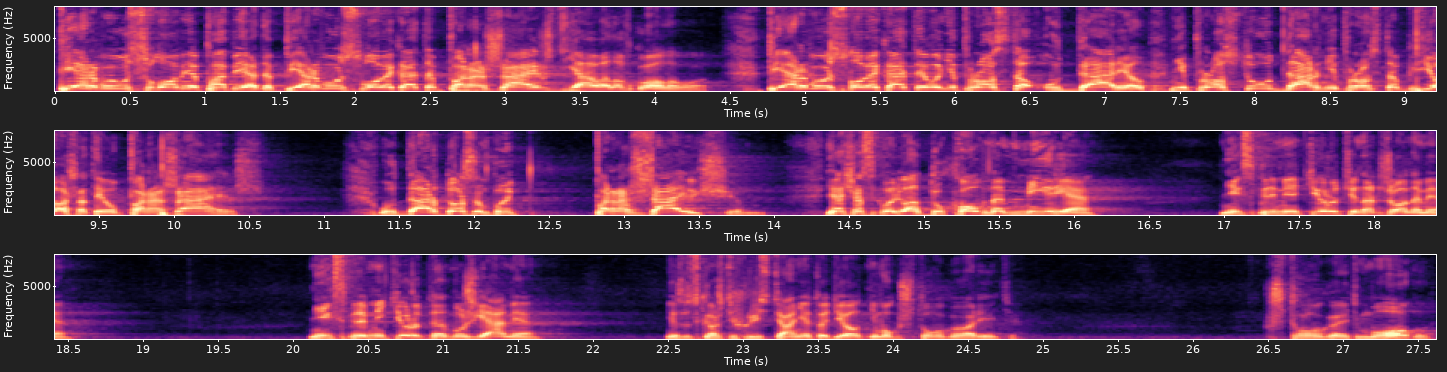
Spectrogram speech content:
Первое условие победы. Первое условие, когда ты поражаешь дьявола в голову. Первое условие, когда ты его не просто ударил, не просто удар, не просто бьешь, а ты его поражаешь. Удар должен быть поражающим. Я сейчас говорю о духовном мире. Не экспериментируйте над женами. Не экспериментируйте над мужьями. Если скажете, христиане это делать не могут, что вы говорите? Что вы говорите? Могут.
